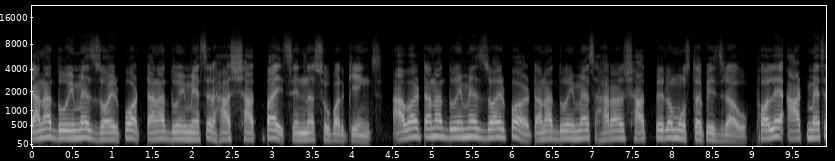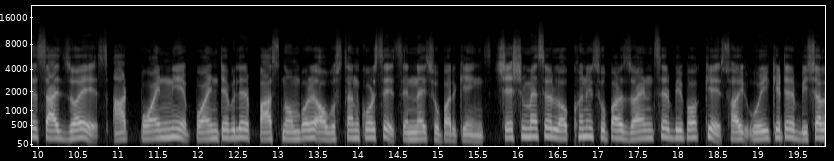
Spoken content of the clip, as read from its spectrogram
টানা দুই ম্যাচ জয়ের পর টানা দুই ম্যাচের হার স্বাদ পায় চেন্নাই সুপার কিংস। আবার টানা দুই ম্যাচ জয়ের পর টানা দুই ম্যাচ হারার স্বাদ পেল মুস্তাফিজরাও। ফলে আট ম্যাচের সাইজ জয়ে আট পয়েন্ট নিয়ে পয়েন্ট টেবিলের পাঁচ নম্বরে অবস্থান করছে চেন্নাই সুপার কিংস। শেষ ম্যাচের লক্ষণী সুপার জয়েন্টসের বিপক্ষে ছয় উইকেটের বিশাল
